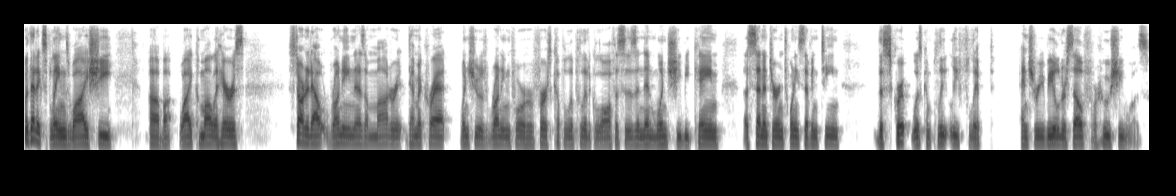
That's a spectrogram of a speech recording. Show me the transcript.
But that explains why she, uh, why Kamala Harris started out running as a moderate Democrat when she was running for her first couple of political offices. And then once she became a senator in 2017, the script was completely flipped and she revealed herself for who she was.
